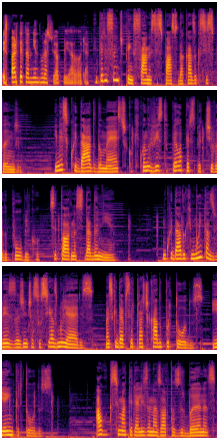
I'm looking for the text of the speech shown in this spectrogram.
es parte también de una ciudad cuidadora. Interessante pensar nesse espaço da casa que se expande e nesse cuidado doméstico que, quando visto pela perspectiva do público, se torna cidadania. Um cuidado que muitas vezes a gente associa às mulheres, mas que deve ser praticado por todos e entre todos. Algo que se materializa nas hortas urbanas,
